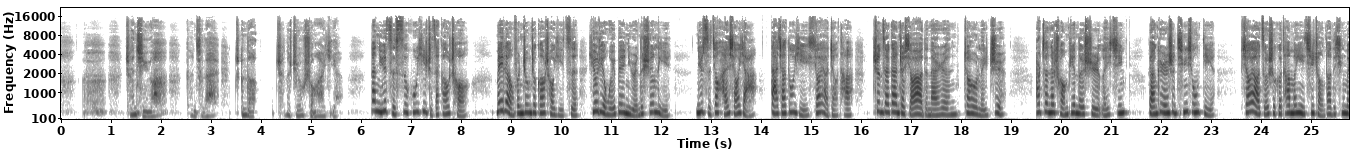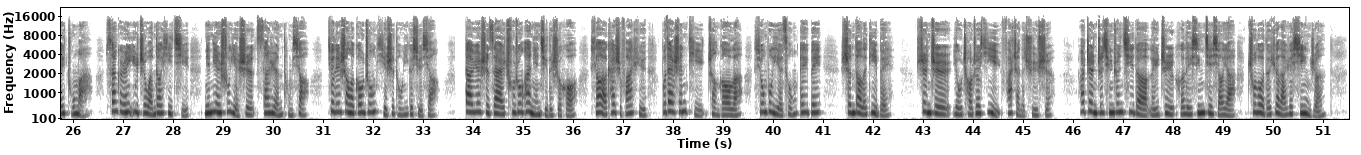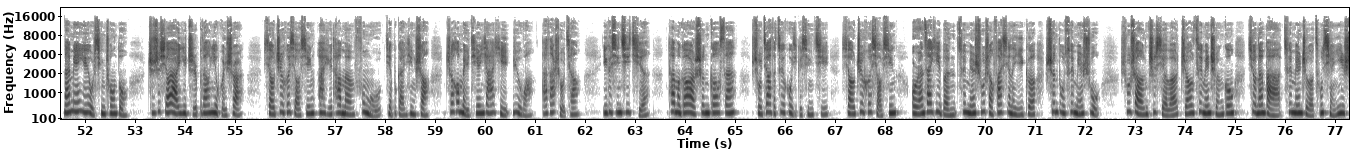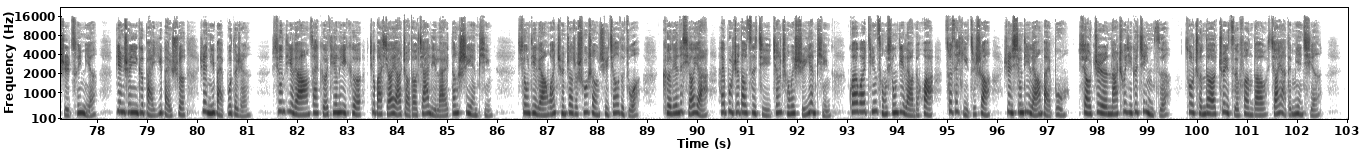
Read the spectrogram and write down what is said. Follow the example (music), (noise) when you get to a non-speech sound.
真情啊，看起来真的真的只有爽而已。”那女子似乎一直在高潮，每两分钟就高潮一次，有点违背女人的生理。女子叫韩小雅，大家都以小雅叫她。正在干着小雅的男人叫雷志，而站在床边的是雷星，两个人是亲兄弟。小雅则是和他们一起长大的青梅竹马，三个人一直玩到一起，连念书也是三人同校，就连上了高中也是同一个学校。大约是在初中二年级的时候，小雅开始发育，不但身体长高了，胸部也从 A 杯升到了 D 杯，甚至有朝着 E 发展的趋势。而正值青春期的雷志和雷星见小雅出落得越来越吸引人，难免也有性冲动。只是小雅一直不当一回事儿。小智和小新碍于他们父母也不敢硬上，只好每天压抑欲望，打打手枪。一个星期前，他们高二升高三，暑假的最后一个星期，小智和小新偶然在一本催眠书上发现了一个深度催眠术。书上只写了，只要催眠成功，就能把催眠者从潜意识催眠，变成一个百依百顺、任你摆布的人。兄弟俩在隔天立刻就把小雅找到家里来当试验品。兄弟俩完全照着书上去教的做。可怜的小雅还不知道自己将成为实验品，乖乖听从兄弟俩的话，坐在椅子上任兄弟俩摆布。小智拿出一个镜子做成的坠子，放到小雅的面前。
